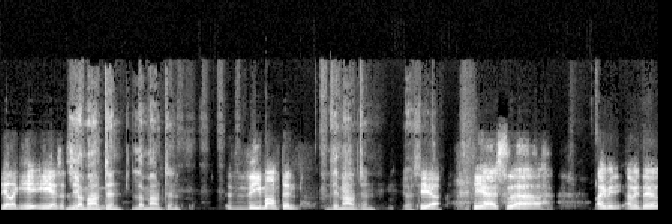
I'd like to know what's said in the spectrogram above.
Yeah, like he, he has a gym La in- Mountain, La Mountain, the mountain. the mountain. Yes. Yeah, he has. Uh, I mean, I mean, they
